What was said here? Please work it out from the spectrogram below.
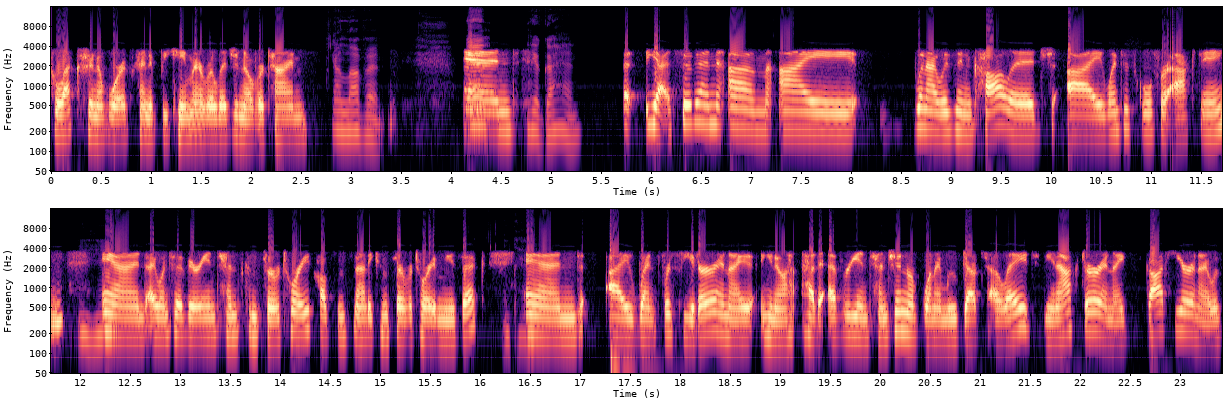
collection of words kind of became my religion over time. I love it. And yeah, go ahead. Uh, yeah, so then um, I, when I was in college, I went to school for acting, and I went to a very intense conservatory called Cincinnati Conservatory of Music, Okay. and I went for theater, and I, you know, had every intention of when I moved out to LA to be an actor, and I got here, and I was,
